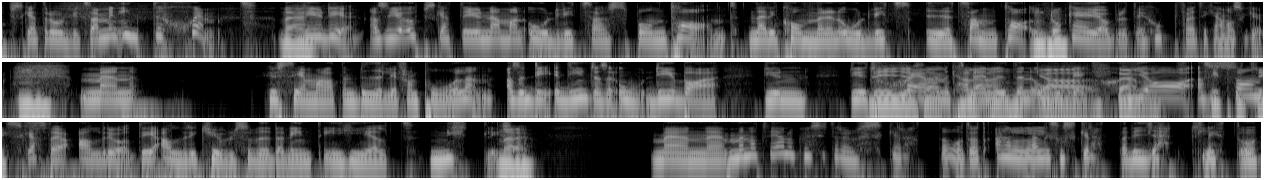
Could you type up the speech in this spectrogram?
uppskattar ordvitsar, men inte skämt. Nej. Det är ju det. Alltså jag uppskattar ju när man ordvitsar spontant. När det kommer en ordvits i ett samtal. Då kan jag bryta ihop för att det kan vara så kul. Mm. Men hur ser man att en bil är från Polen? Alltså det, det är ju inte ens en ord, det är ju bara det är en, det är ett Det är skämt med en liten ordlek. skämt, Ja, alltså sånt tricks. skrattar jag aldrig åt. Det är aldrig kul såvida det inte är helt nytt. Liksom. Nej. Men, eh, men att vi ändå kunde sitta där och skratta åt det. Att alla liksom skrattade hjärtligt. Och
